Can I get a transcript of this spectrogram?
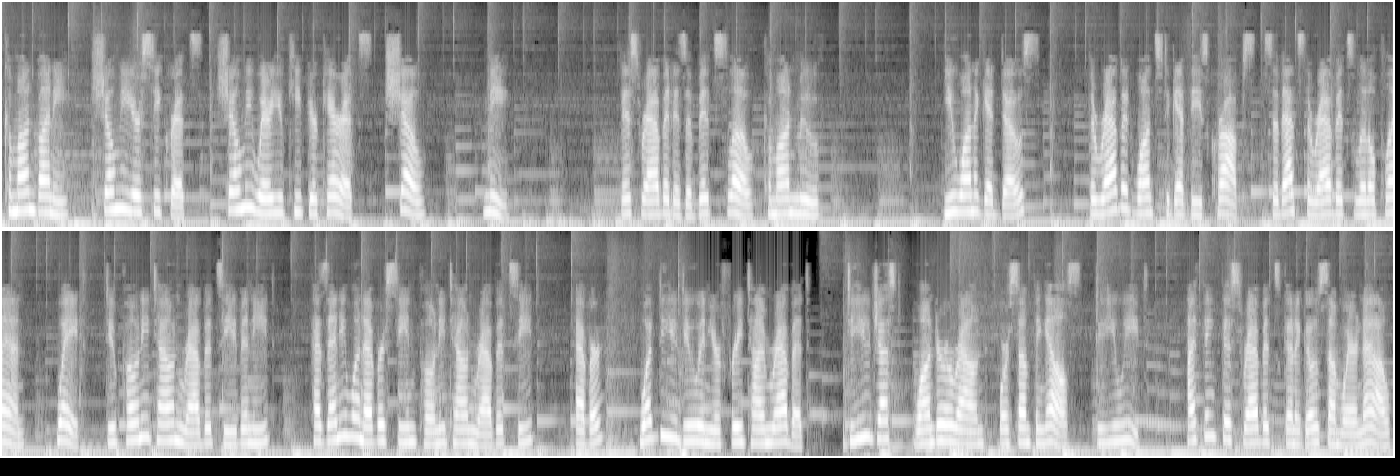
Come on bunny, show me your secrets. Show me where you keep your carrots. Show me. This rabbit is a bit slow, come on move. You wanna get dose? The rabbit wants to get these crops, so that's the rabbit's little plan. Wait, do Ponytown rabbits even eat? Has anyone ever seen Ponytown rabbits eat? Ever? What do you do in your free time rabbit? Do you just wander around, or something else? Do you eat? I think this rabbit's gonna go somewhere now,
